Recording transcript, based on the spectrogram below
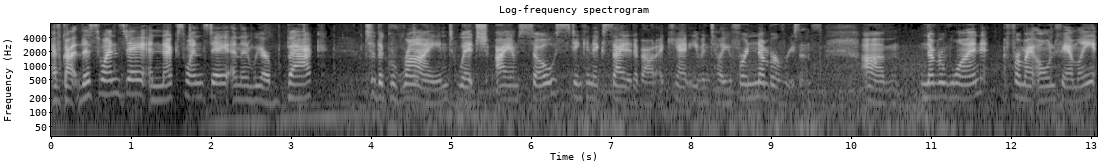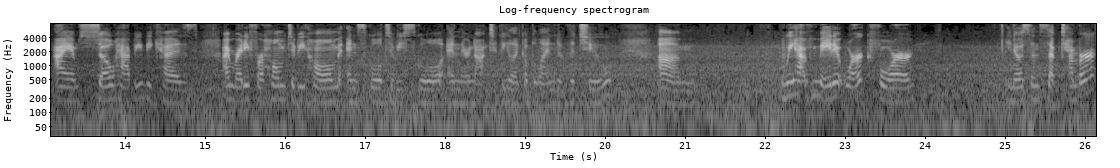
I've got this Wednesday and next Wednesday, and then we are back to the grind, which I am so stinking excited about. I can't even tell you for a number of reasons. Um, number one, for my own family, I am so happy because I'm ready for home to be home and school to be school and there not to be like a blend of the two. Um, we have made it work for you know, since September,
